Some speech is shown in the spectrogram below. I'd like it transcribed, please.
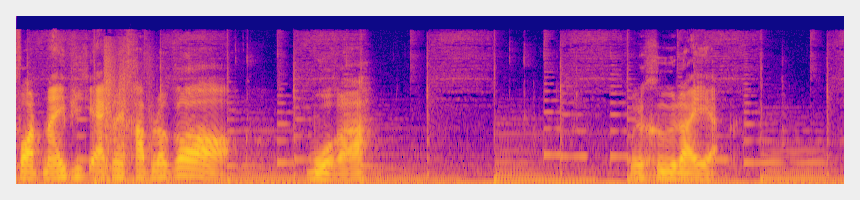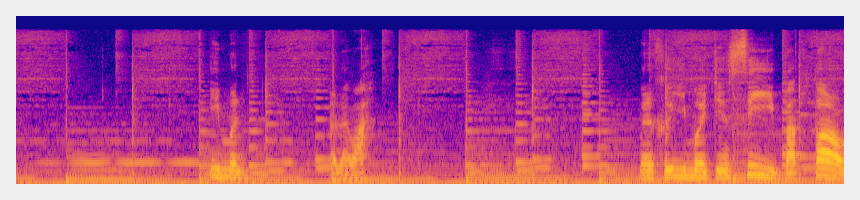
ฟอร์ดไนท์พิกแอคนะครับ แล้วก็หมวกเหรอ มันคืออะไรอะอีมันอะไรวะ มันคือ emergency battle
